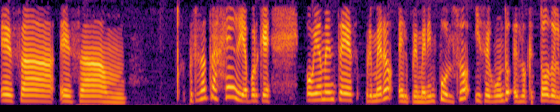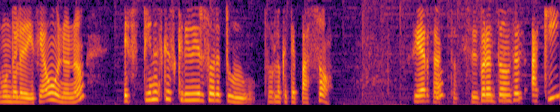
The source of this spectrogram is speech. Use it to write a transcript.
esa, esa, mm, pues esa tragedia, porque obviamente es, primero, el primer impulso y segundo, es lo que todo el mundo le dice a uno, ¿no? Es, tienes que escribir sobre tu, sobre lo que te pasó, ¿cierto? Exacto, pero entonces aquí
